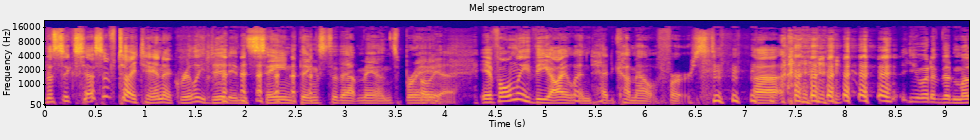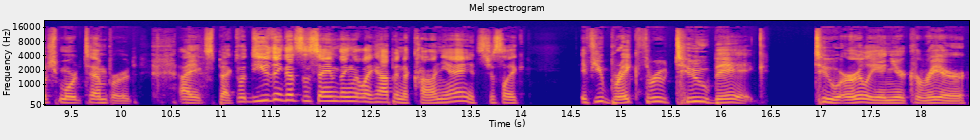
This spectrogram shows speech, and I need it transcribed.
the success of Titanic really did insane things to that man's brain. Oh yeah, If only The Island had come out first, uh, he would have been much more tempered. I expect. But do you think that's the same thing that like happened to Kanye? It's just like if you break through too big, too early in your career,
